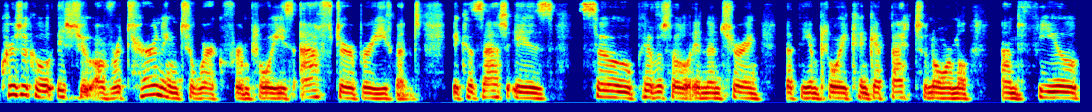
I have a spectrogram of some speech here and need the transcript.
critical issue of returning to work for employees after bereavement, because that is so pivotal in ensuring that the employee can get back to normal and feel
